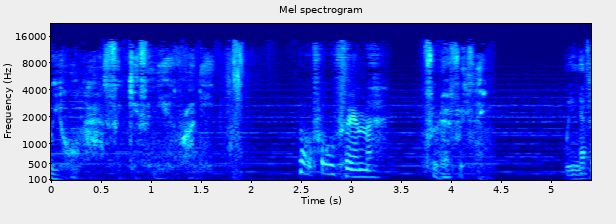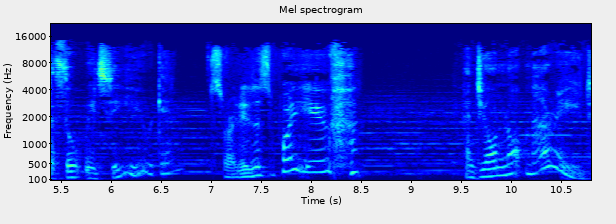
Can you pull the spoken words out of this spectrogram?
We all have forgiven you, Ronnie, What for, Fruma? for everything. We never thought we'd see you again. Sorry to disappoint you. And you're not married.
